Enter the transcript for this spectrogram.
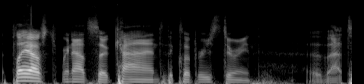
the playoffs were not so kind to the Clippers during that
